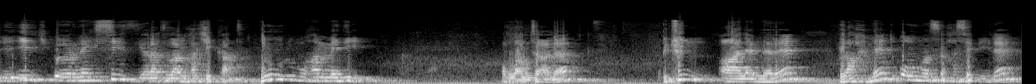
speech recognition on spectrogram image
ilk örneksiz yaratılan hakikat. Nuru Muhammedi. Allahu Teala bütün alemlere rahmet olması hasebiyle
